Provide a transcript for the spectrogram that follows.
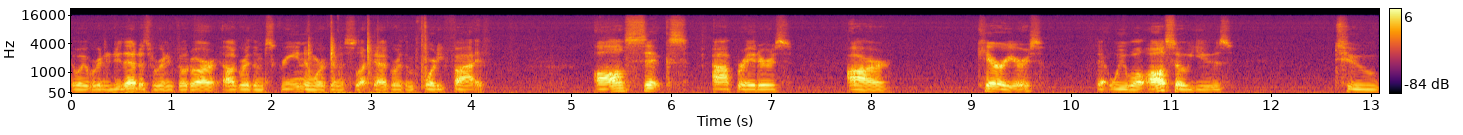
The way we're going to do that is we're going to go to our algorithm screen and we're going to select algorithm 45. All six operators are carriers that we will also use to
